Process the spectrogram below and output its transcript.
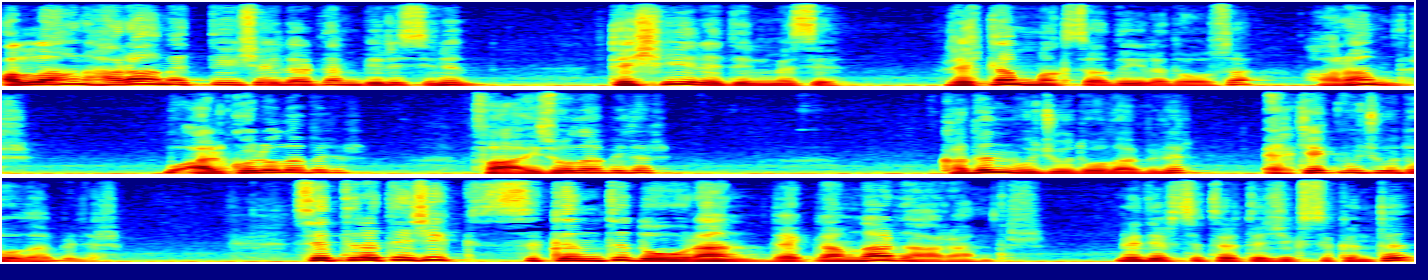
Allah'ın haram ettiği şeylerden birisinin teşhir edilmesi reklam maksadıyla da olsa haramdır. Bu alkol olabilir, faiz olabilir, kadın vücudu olabilir, erkek vücudu olabilir. Stratejik sıkıntı doğuran reklamlar da haramdır. Nedir stratejik sıkıntı?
